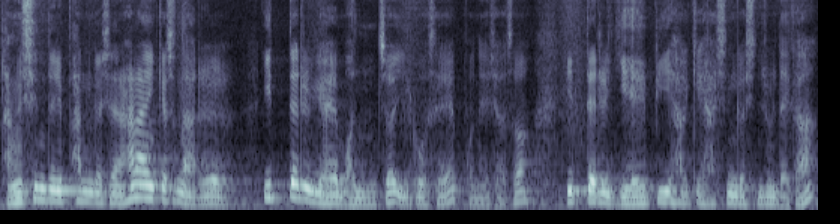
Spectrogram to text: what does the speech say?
당신들이 판 것이 아니라 하나님께서 나를 이때를 위하여 먼저 이곳에 보내셔서 이때를 예비하게 하신 것인 줄 내가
